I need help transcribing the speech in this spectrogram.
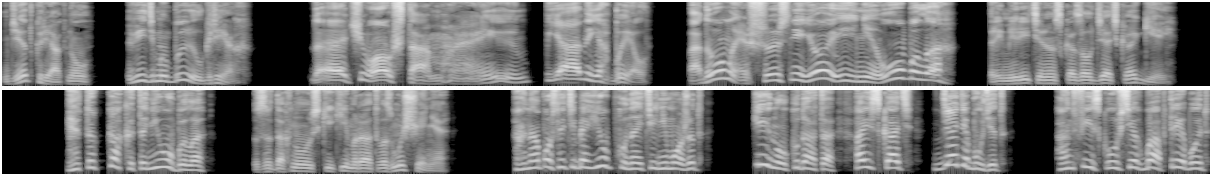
Дед крякнул. Видимо, был грех. Да чего уж там, и пьяный я был. Подумаешь, с нее и не убыло, примирительно сказал дядька Агей. Это как это не убыло? задохнулась Кикимора от возмущения. Она после тебя юбку найти не может. Кинул куда-то, а искать дядя будет. Анфиска у всех баб требует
